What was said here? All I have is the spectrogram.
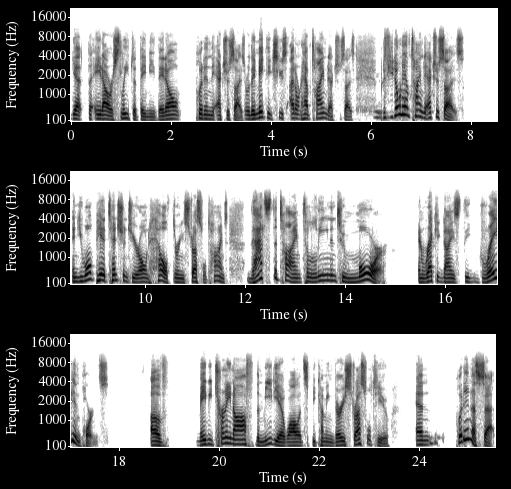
get the eight hour sleep that they need. They don't put in the exercise or they make the excuse i don't have time to exercise. But if you don't have time to exercise and you won't pay attention to your own health during stressful times that's the time to lean into more and recognize the great importance of maybe turning off the media while it's becoming very stressful to you and put in a set.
